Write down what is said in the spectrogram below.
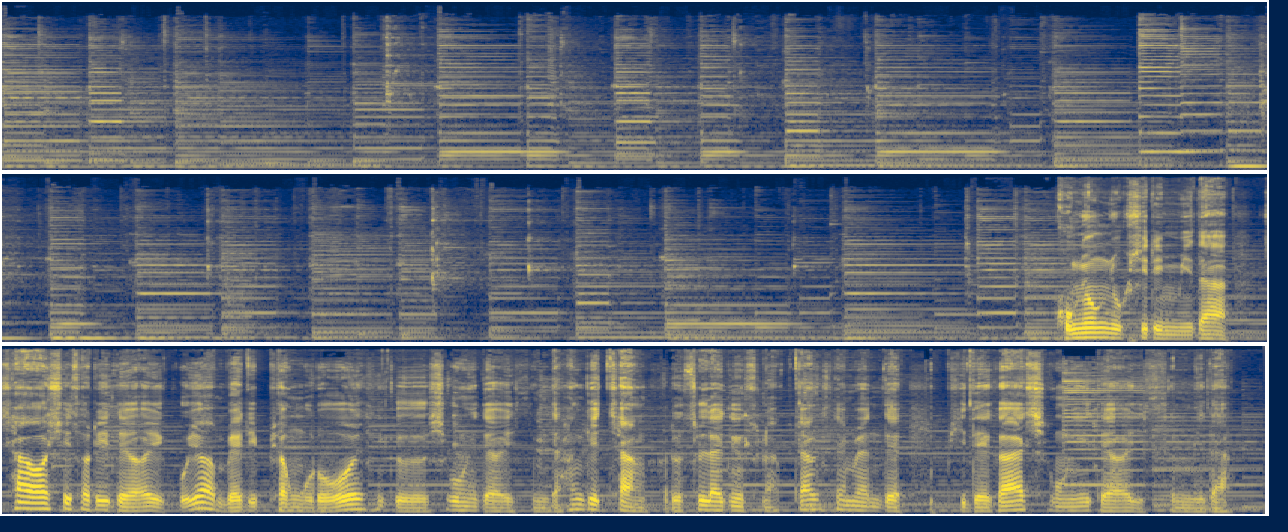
공용 욕실입니다. 샤워 시설이 되어 있고요. 매립형으로 그 시공이 되어 있습니다. 한기창 그리고 슬라이딩 수납장, 세면대, 비대가 시공이 되어 있습니다.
